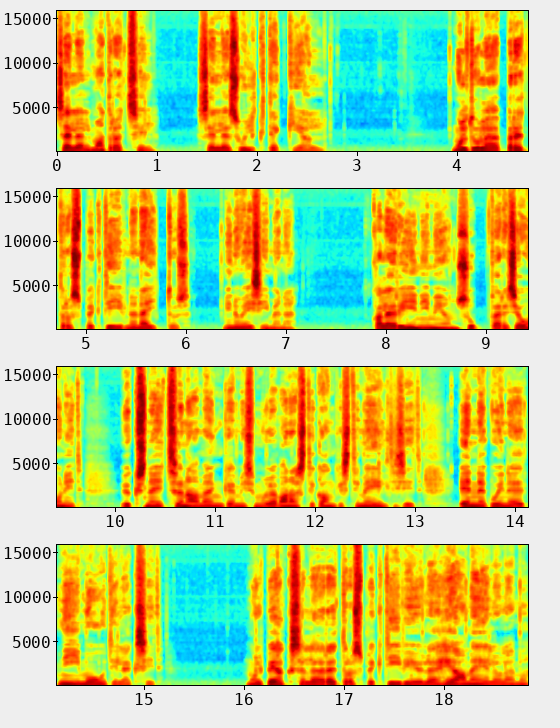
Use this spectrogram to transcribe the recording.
sellel madratsil, selle sulgteki all. mul tuleb retrospektiivne näitus, minu esimene. galerii nimi on Subversioonid, üks neid sõnamänge, mis mulle vanasti kangesti meeldisid, enne kui need niimoodi läksid. mul peaks selle retrospektiivi üle hea meel olema,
